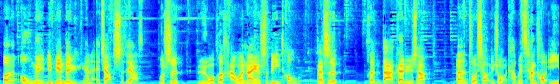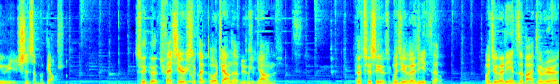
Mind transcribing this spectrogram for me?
呃欧美那边的语言来讲是这样子，如果是日文和韩文那又是另一套。但是很大概率上，嗯，做小语种他会参考英语是怎么表述。这个但其实是很多这样的不一样的。那其实也是。我举个例子，我举个例子吧，就是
